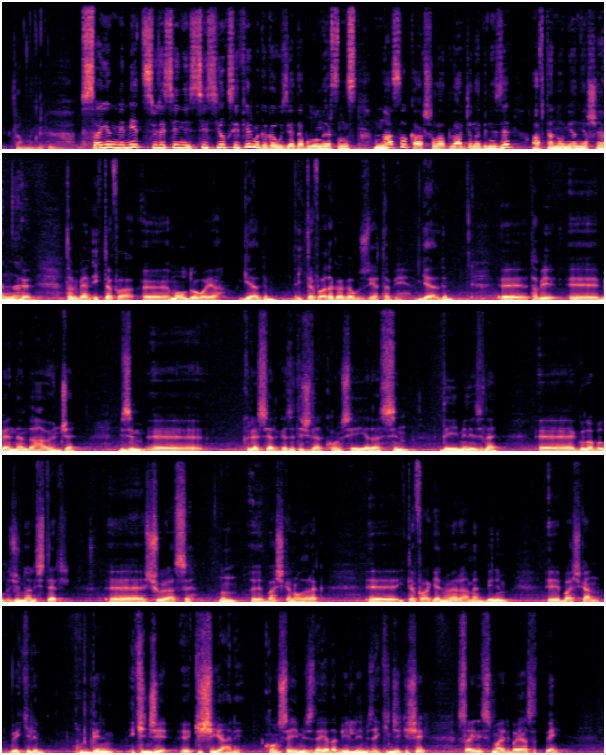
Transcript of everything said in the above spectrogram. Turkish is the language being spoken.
Reklam mı giriyor? Sayın Mehmet söyleseniz siz ilk sefer mi Gagauzya'da bulunursunuz? Nasıl karşıladılar canabinizi avtonomiyan yaşayanları? Evet. Tabii ben ilk defa e, Moldova'ya geldim. İlk defa da Gagavuzya'ya tabii geldim. E, tabii e, benden daha önce bizim e, Küresel Gazeteciler Konseyi ya da sizin deyiminizle e, Global Jurnalistler e, Şurası'nın e, başkanı olarak e, ilk defa gelmeme rağmen benim e, başkan vekilim, benim ikinci e, kişi yani konseyimizde ya da birliğimizde ikinci kişi Sayın İsmail Bayazıt Bey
